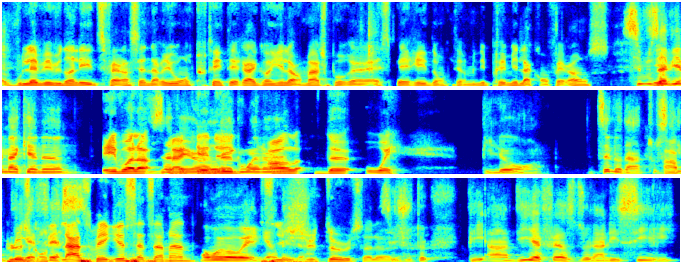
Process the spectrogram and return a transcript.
vous l'avez vu dans les différents scénarios, ont tout intérêt à gagner leur match pour euh, espérer donc terminer premier de la conférence. Si vous aviez McKinnon. Et voilà, McKinnon all the way. Puis là, tu sais, là, dans tout ce en plus, contre Las Vegas cette semaine. Ah oui, oui, oui. C'est juteux, ça. là. C'est juteux. Puis en DFS, durant les séries,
